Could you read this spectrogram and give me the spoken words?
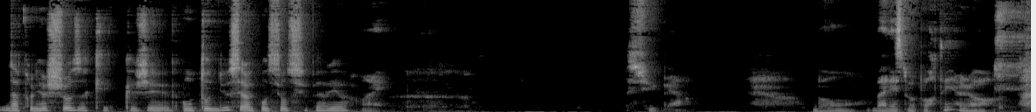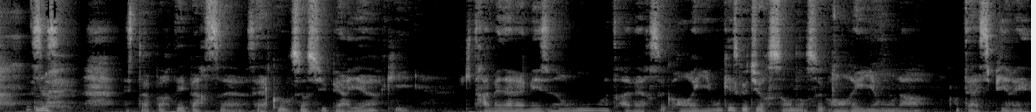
la première chose que, que j'ai entendue, c'est la conscience supérieure. Ouais. Super. Bon, bah laisse-toi porter alors. Laisse-toi porter par ce, la conscience supérieure qui, qui te ramène à la maison à travers ce grand rayon. Qu'est-ce que tu ressens dans ce grand rayon là quand t'es aspiré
